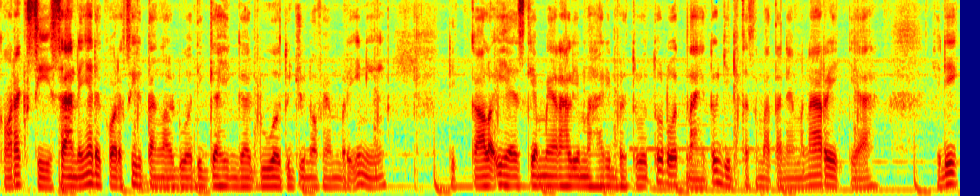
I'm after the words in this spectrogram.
koreksi. Seandainya ada koreksi di tanggal 23 hingga 27 November ini di, kalau IHSG merah lima hari berturut-turut nah itu jadi kesempatan yang menarik ya. Jadi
